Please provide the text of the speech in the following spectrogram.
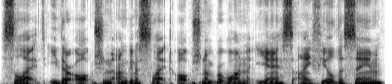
select either option. I'm going to select option number one. Yes, I feel the same.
